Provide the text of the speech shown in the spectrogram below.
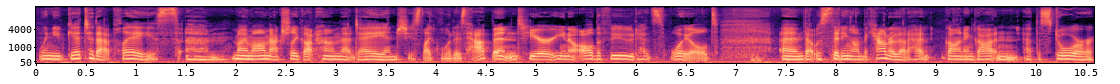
when you get to that place. Um, my mom actually got home that day, and she's like, "What has happened here? You know, all the food had spoiled, and that was sitting on the counter that I had gone and gotten at the store."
